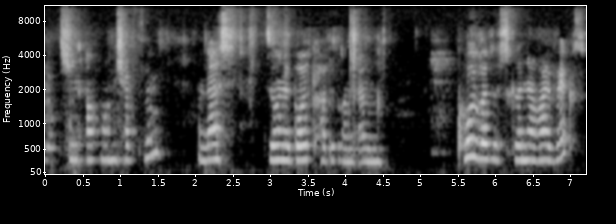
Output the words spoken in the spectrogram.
Jago-Paketchen aufmachen. Ich habe fünf. Und da ist so eine Goldkarte drin. Ähm, Kohl vs. General Wex.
